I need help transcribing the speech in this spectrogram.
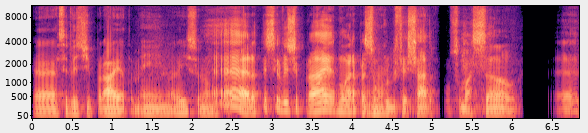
é, serviço de praia também, não era isso, não? É, era ter serviço de praia, não era para ser um clube fechado, com consumação. é,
